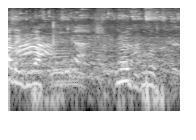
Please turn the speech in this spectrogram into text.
挂一个，你看几个？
